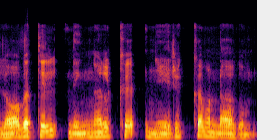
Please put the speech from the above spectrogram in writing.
ലോകത്തിൽ നിങ്ങൾക്ക് ഞെരുക്കമുണ്ടാകും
